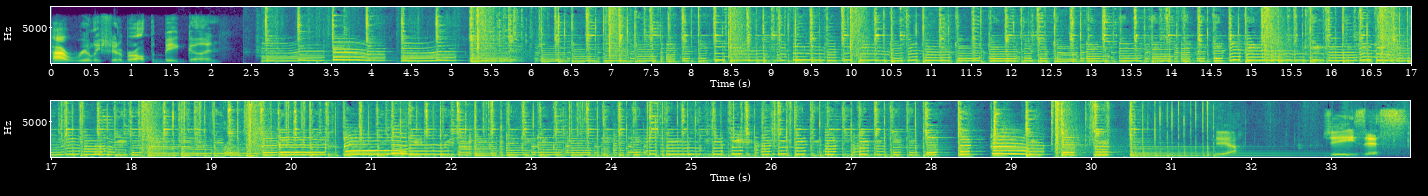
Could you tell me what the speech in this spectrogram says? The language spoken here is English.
I really should have brought the big gun. Jesus.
